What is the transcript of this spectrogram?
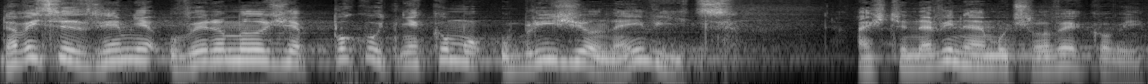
David si zřejmě uvědomil, že pokud někomu ublížil nejvíc, a ještě nevinnému člověkovi,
